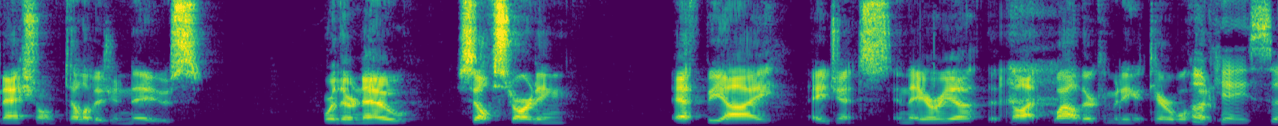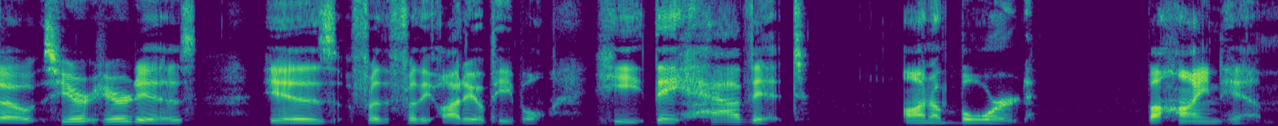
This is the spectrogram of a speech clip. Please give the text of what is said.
national television news. Were there no self starting FBI agents in the area that thought, wow, they're committing a terrible federal Okay, so here here it is is for the, for the audio people. He they have it on a board behind him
